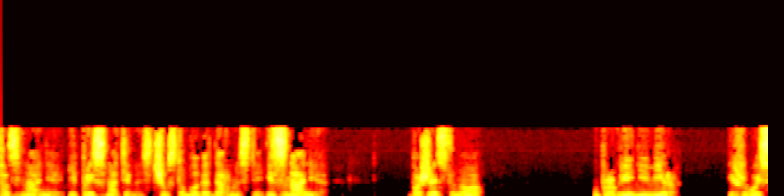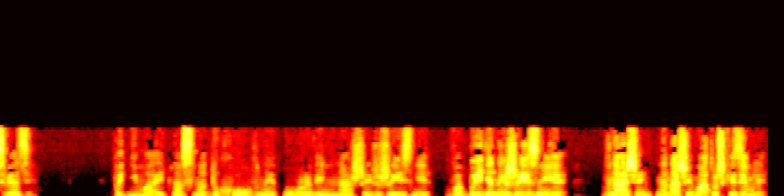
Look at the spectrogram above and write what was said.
Сознание и признательность, чувство благодарности и знание божественного управления мира и живой связи поднимает нас на духовный уровень нашей жизни, в обыденной жизни – в нашей, на нашей матушке земле.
